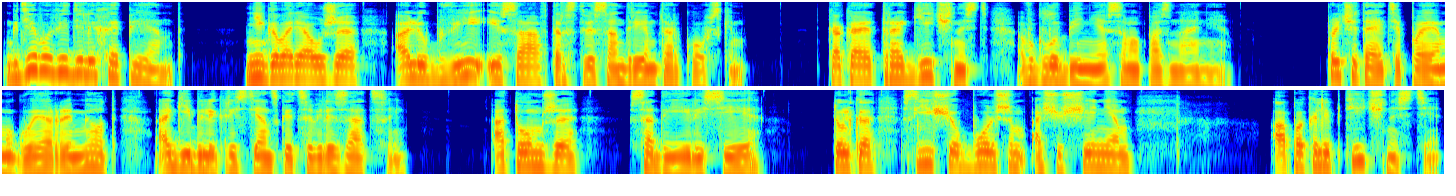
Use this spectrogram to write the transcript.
Где вы видели хэппи-энд? Не говоря уже о любви и соавторстве с Андреем Тарковским. Какая трагичность в глубине самопознания. Прочитайте поэму Гуэрры «Мед» о гибели крестьянской цивилизации. О том же «Сады Елисея», только с еще большим ощущением апокалиптичности,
